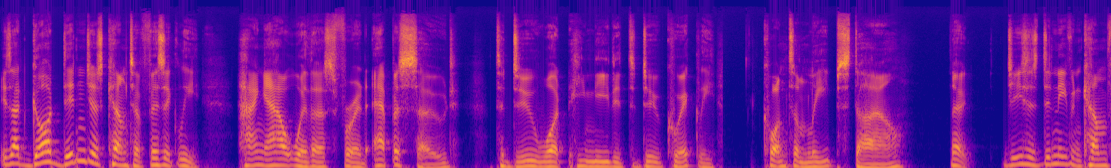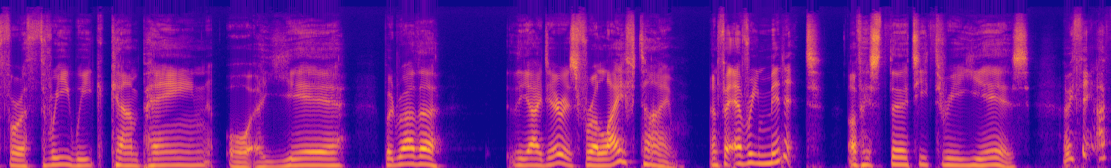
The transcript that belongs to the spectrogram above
is that God didn't just come to physically hang out with us for an episode to do what he needed to do quickly, quantum leap style. No, Jesus didn't even come for a three week campaign or a year, but rather the idea is for a lifetime and for every minute of his 33 years. I mean, think, I've,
